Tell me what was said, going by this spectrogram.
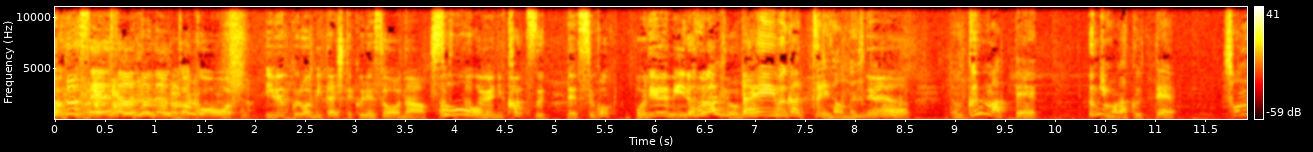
学生さんのなんかこう胃袋を満たしてくれそうなパスタの上にカツってすごくボリューミーだなだいぶがっつりなんですけど、ね、群馬って海もなくってそんな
